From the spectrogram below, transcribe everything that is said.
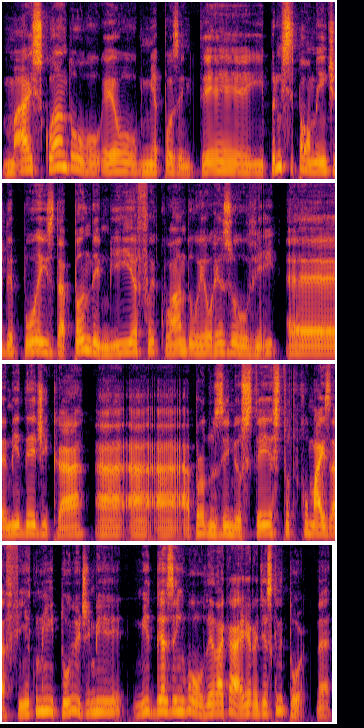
Mas quando eu me aposentei, e principalmente depois da pandemia, foi quando eu resolvi é, me dedicar a, a, a, produzir meus textos com mais afinco no intuito de me, me desenvolver na carreira de escritor. Né?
